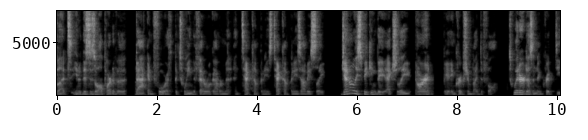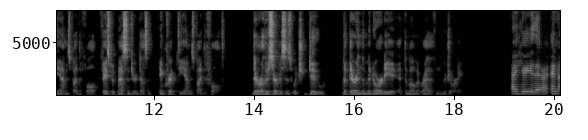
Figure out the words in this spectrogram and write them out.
But you know, this is all part of a back and forth between the federal government and tech companies. Tech companies obviously generally speaking, they actually aren't uh, encryption by default. Twitter doesn't encrypt DMs by default. Facebook Messenger doesn't encrypt DMs by default. There are other services which do, but they're in the minority at the moment rather than the majority. I hear you there. And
